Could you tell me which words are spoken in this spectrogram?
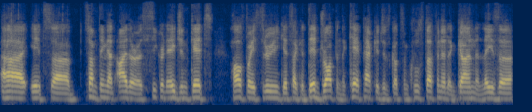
Uh, it's uh, something that either a secret agent gets halfway through. He gets like a dead drop, and the care package has got some cool stuff in it: a gun, a laser,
